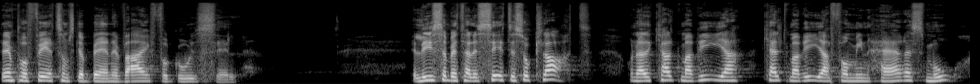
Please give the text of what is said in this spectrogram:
Den profet, som skal bane vej for Gud selv. Elisabeth havde set det så klart. Hun havde kaldt Maria, kaldt Maria for min herres mor.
